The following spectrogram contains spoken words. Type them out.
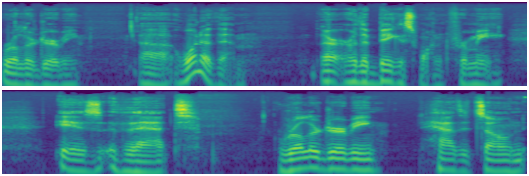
roller derby. Uh, one of them, or the biggest one for me, is that roller derby has its own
